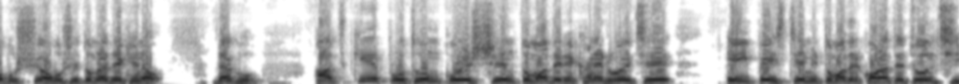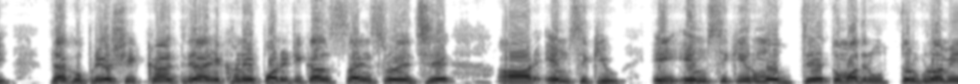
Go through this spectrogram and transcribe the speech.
অবশ্যই অবশ্যই তোমরা দেখে নাও। দেখো আজকে প্রথম কোয়েশ্চেন তোমাদের এখানে রয়েছে এই পেজটি আমি তোমাদের করাতে চলছি। দেখো, প্রিয় শিক্ষার্থীরা, এখানে পলিটিক্যাল সায়েন্স রয়েছে আর এমসিকিউ এই এমসিকিউর মধ্যে তোমাদের উত্তরগুলো আমি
